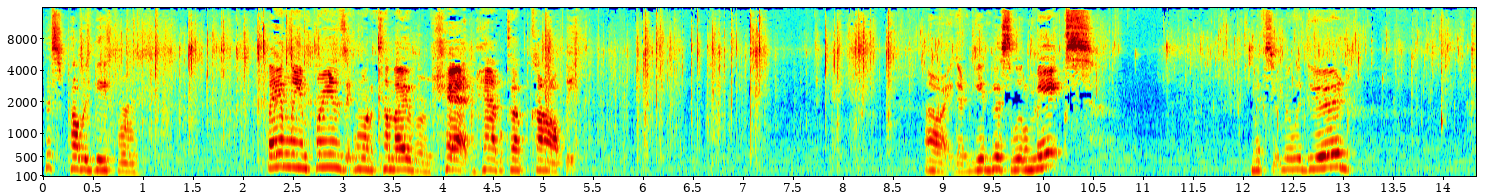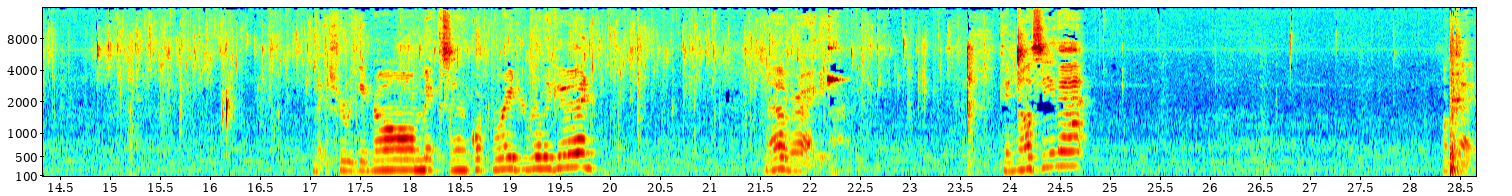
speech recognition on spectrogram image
This will probably be for family and friends that want to come over and chat and have a cup of coffee. Alright, gonna give this a little mix. Mix it really good. Make sure we get it all mixed and incorporated really good. Alrighty. Can y'all see that? Okay.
